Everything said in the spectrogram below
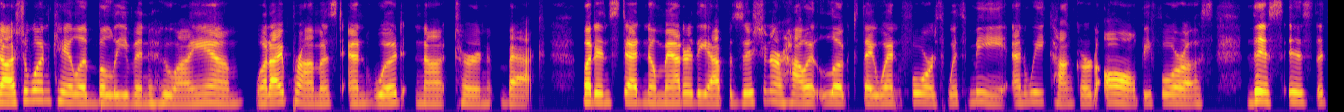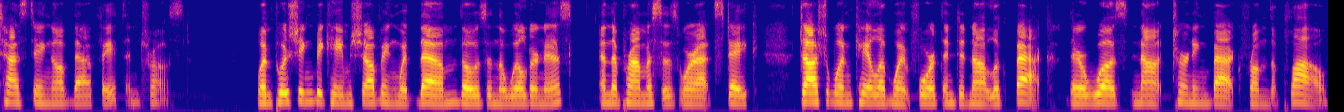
Joshua and Caleb believe in who I am, what I promised, and would not turn back. But instead, no matter the opposition or how it looked, they went forth with me, and we conquered all before us. This is the testing of that faith and trust. When pushing became shoving with them, those in the wilderness, and the promises were at stake, Joshua and Caleb went forth and did not look back. There was not turning back from the plow.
